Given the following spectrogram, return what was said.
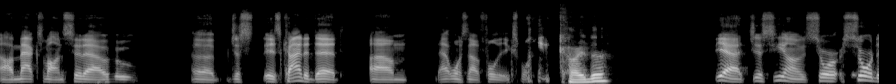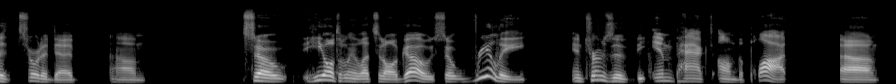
uh, Max von Sydow, who uh, just is kind of dead. Um, that one's not fully explained. Kinda. yeah, just you know, sort sort of sort of dead. Um, so he ultimately lets it all go. So really, in terms of the impact on the plot, um,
